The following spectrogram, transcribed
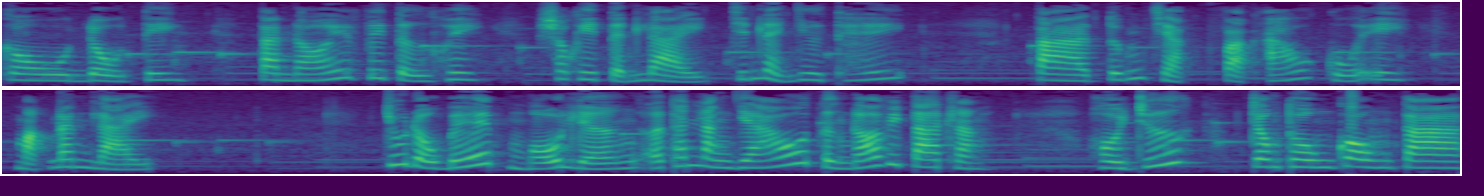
Câu đầu tiên ta nói với tự Huy sau khi tỉnh lại chính là như thế. Ta túm chặt vạt áo của y, mặt đanh lại. Chú đầu bếp mổ lợn ở Thánh Lăng Giáo từng nói với ta rằng hồi trước trong thôn của ông ta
